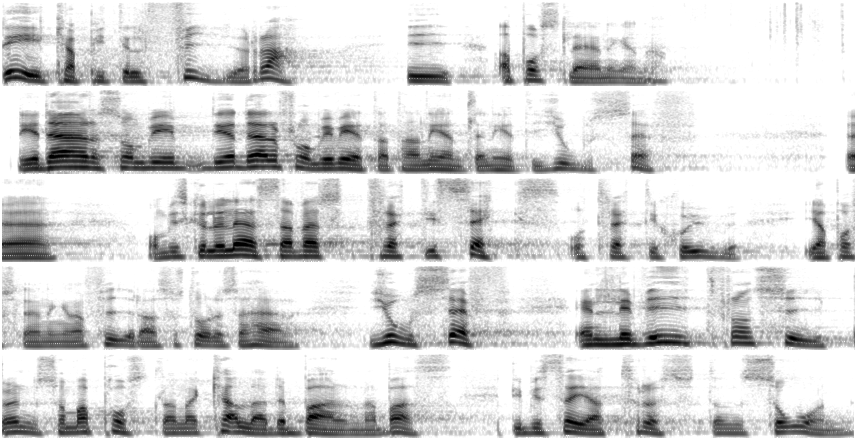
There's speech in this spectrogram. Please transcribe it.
det är i kapitel 4 i Apostlärningarna. Det är, där som vi, det är därifrån vi vet att han egentligen heter Josef. Eh, om vi skulle läsa vers 36 och 37 i Apostlärningarna 4 så står det så här. Josef, en levit från Cypern som apostlarna kallade Barnabas, det vill säga tröstens son,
